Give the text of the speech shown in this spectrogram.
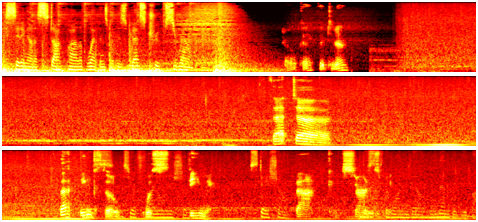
He's sitting on a stockpile of weapons with his best troops surrounding him. Okay, good to know. That, uh... That ink, though, was steaming. Stay sharp. That This concerns me. one they'll remember you by.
